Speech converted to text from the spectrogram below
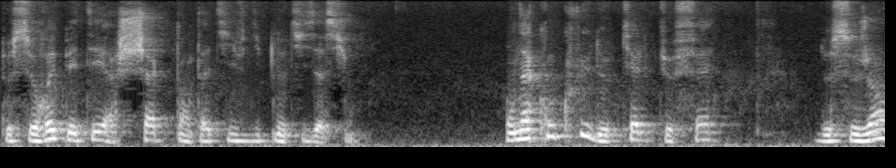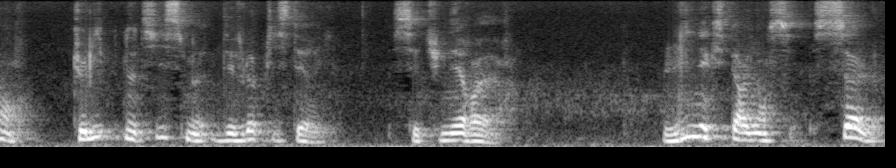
peut se répéter à chaque tentative d'hypnotisation. On a conclu de quelques faits de ce genre que l'hypnotisme développe l'hystérie. C'est une erreur. L'inexpérience seule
